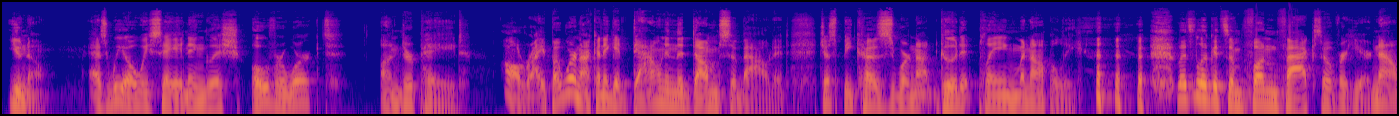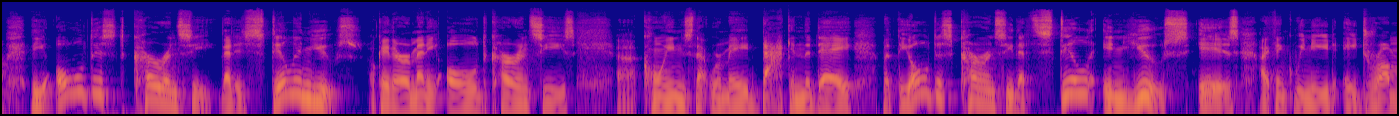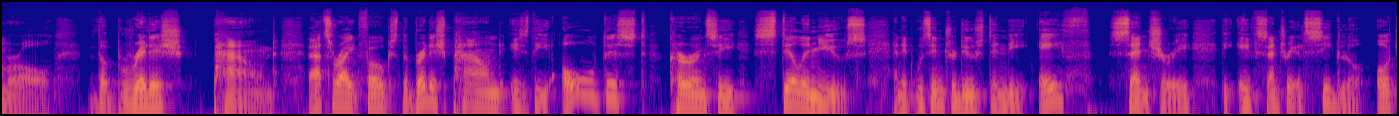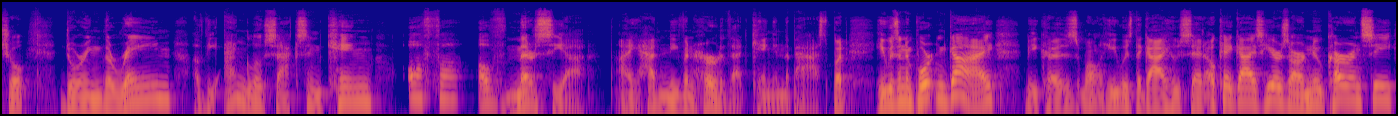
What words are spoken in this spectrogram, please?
You know, as we always say in English, overworked, underpaid. All right, but we're not going to get down in the dumps about it just because we're not good at playing Monopoly. Let's look at some fun facts over here. Now, the oldest currency that is still in use, okay, there are many old currencies, uh, coins that were made back in the day, but the oldest currency that's still in use is, I think we need a drum roll, the British pound. That's right, folks. The British pound is the oldest currency still in use, and it was introduced in the 8th century, the 8th century, el siglo ocho, during the reign of the Anglo Saxon king Offa of Mercia. I hadn't even heard of that king in the past, but he was an important guy because, well, he was the guy who said, okay, guys, here's our new currency,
